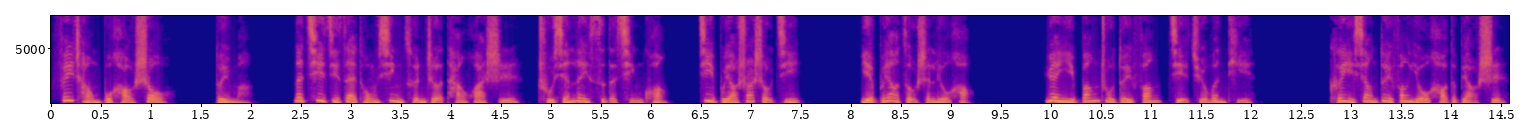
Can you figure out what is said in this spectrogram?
非常不好受，对吗？那切记在同幸存者谈话时出现类似的情况。既不要刷手机，也不要走神溜号，愿意帮助对方解决问题，可以向对方友好的表示，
